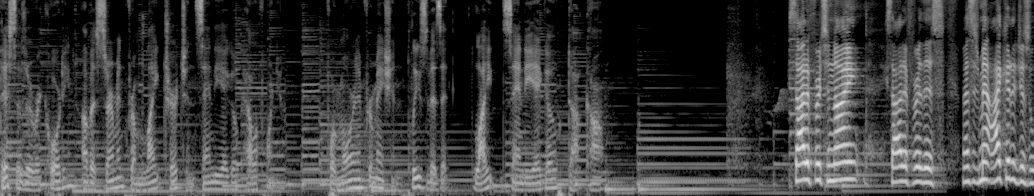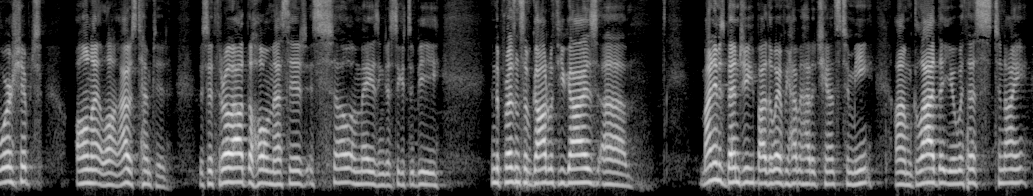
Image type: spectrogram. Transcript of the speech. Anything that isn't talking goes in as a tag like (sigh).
This is a recording of a sermon from Light Church in San Diego, California. For more information, please visit lightsandiego.com. Excited for tonight? Excited for this message? Man, I could have just worshiped all night long. I was tempted just to throw out the whole message. It's so amazing just to get to be in the presence of God with you guys. Uh, my name is Benji, by the way, if we haven't had a chance to meet. I'm glad that you're with us tonight.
